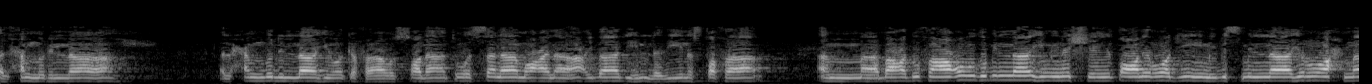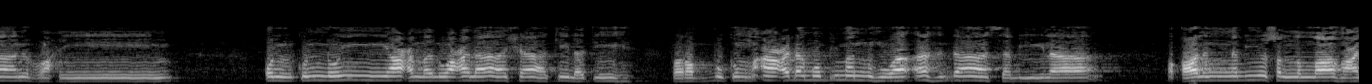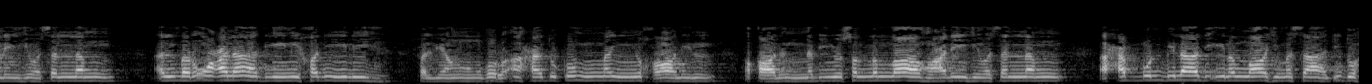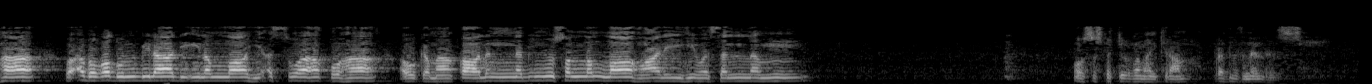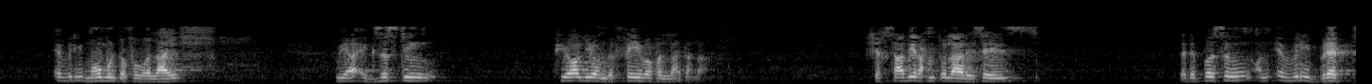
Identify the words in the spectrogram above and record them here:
الحمد لله. الحمد لله وكفى والصلاة والسلام على عباده الذين اصطفى. أما بعد فأعوذ بالله من الشيطان الرجيم. بسم الله الرحمن الرحيم. قل كل يعمل على شاكلته فربكم أعلم بمن هو أهدى سبيلا. وقال النبي صلى الله عليه وسلم المرء على دين خليله فلينظر أحدكم من يخالل. وقال النبي صلى الله عليه وسلم أحب البلاد إلى الله مساجدها وأبغض البلاد إلى الله أسواقها أو كما قال النبي صلى الله عليه وسلم. Most respected Ulama Ikram, brothers and elders, every moment of our life we are existing purely on the favor of Allah Ta'ala. Sheikh Sadi Rahmatullah says that a person on every breath,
